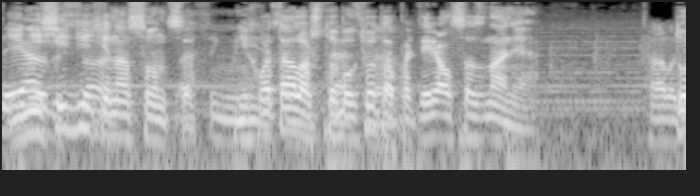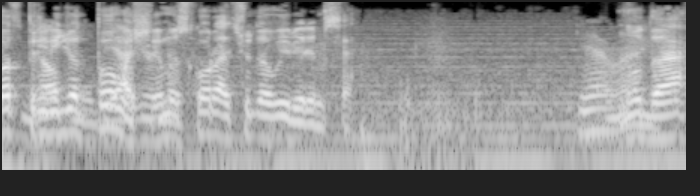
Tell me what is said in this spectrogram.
И не сидите на солнце. Не хватало, чтобы кто-то потерял сознание. Тот приведет помощь, и мы скоро отсюда выберемся. Ну да.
